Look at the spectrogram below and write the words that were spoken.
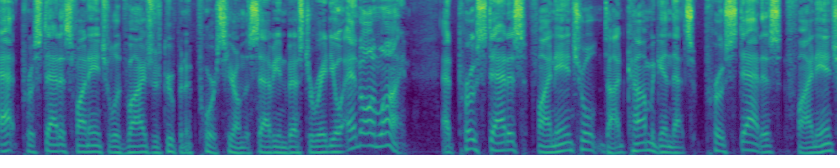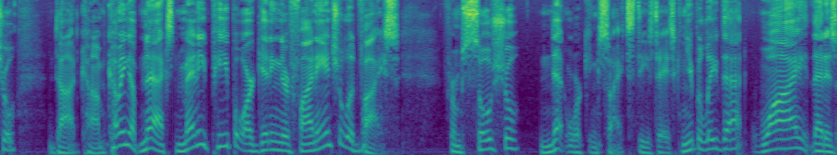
at Prostatis Financial Advisors Group, and of course, here on the Savvy Investor Radio and online at prostatisfinancial.com. Again, that's prostatisfinancial.com. Coming up next, many people are getting their financial advice from social networking sites these days. Can you believe that? Why? That is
